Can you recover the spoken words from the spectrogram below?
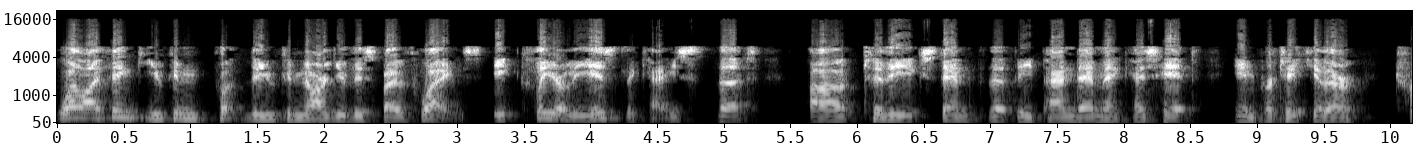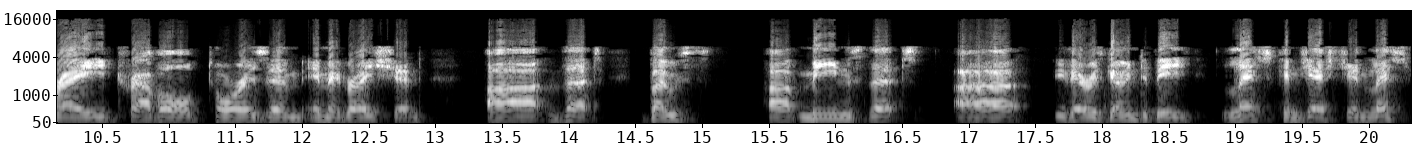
well, I think you can put you can argue this both ways. It clearly is the case that uh, to the extent that the pandemic has hit, in particular, trade, travel, tourism, immigration, uh, that both uh, means that uh, there is going to be less congestion, less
